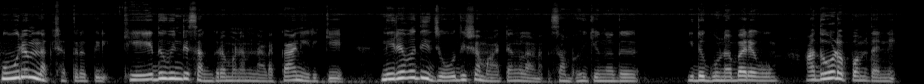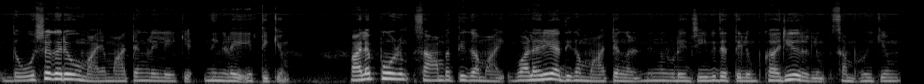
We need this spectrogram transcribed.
പൂരം നക്ഷത്രത്തിൽ കേതുവിന്റെ സംക്രമണം നടക്കാനിരിക്കെ നിരവധി ജ്യോതിഷ മാറ്റങ്ങളാണ് സംഭവിക്കുന്നത്. ഇത് ഗുണപരവും അതോടൊപ്പം തന്നെ ദോഷകരവുമായ മാറ്റങ്ങളിലേക്ക് നിങ്ങളെ എത്തിക്കും. പലപ്പോഴും സാമ്പത്തികമായി വളരെയധികം മാറ്റങ്ങൾ നിങ്ങളുടെ ജീവിതത്തിലും കരിയറിലും സംഭവിക്കും.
